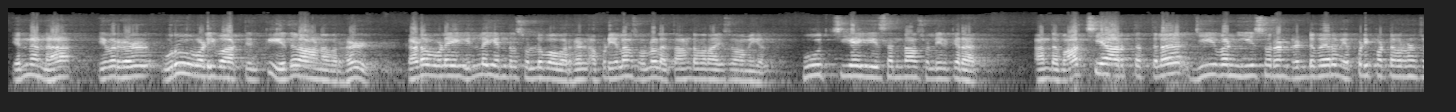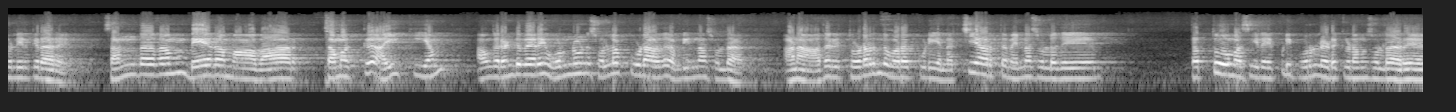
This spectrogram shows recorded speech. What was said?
என்னன்னா இவர்கள் உருவ வழிபாட்டிற்கு எதிரானவர்கள். கடவுளே இல்லை என்று சொல்லுபவர்கள் அப்படியெல்லாம் சொல்லல தாண்டவராய சுவாமிகள். பூச்சிய ஈசன் தான் சொல்லியிருக்கிறார். அந்த வாட்சியார்த்தத்துல ஜீவன் ஈஸ்வரன் ரெண்டு பேரும் எப்படிப்பட்டவர்கள் சொல்லியிருக்கிறாரு? சந்ததம் பேதமாவார். தமக்கு ஐக்கியம். அவங்க ரெண்டு பேரையும் ஒன்றுன்னு சொல்லக்கூடாது அப்படின்னு தான் சொல்றார். ஆனா அதை தொடர்ந்து வரக்கூடிய லட்சியார்த்தம் என்ன சொல்லுது? தத்துவமசியில எப்படி பொருள் எடுக்கணும்னு சொல்றாரு?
